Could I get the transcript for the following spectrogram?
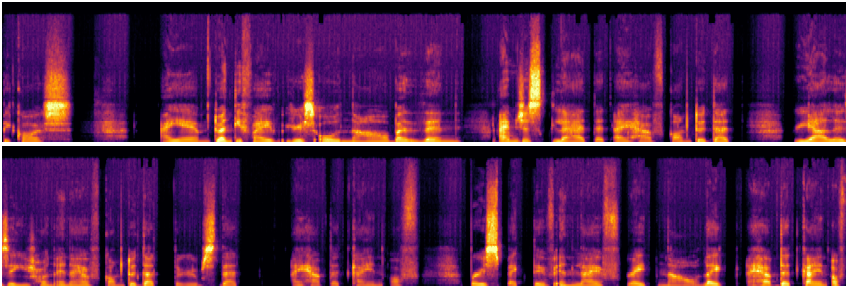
because I am 25 years old now, but then I'm just glad that I have come to that realization and I have come to that terms that I have that kind of perspective in life right now. Like I have that kind of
